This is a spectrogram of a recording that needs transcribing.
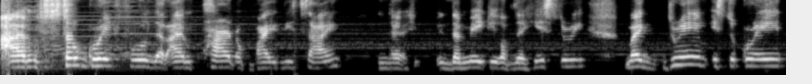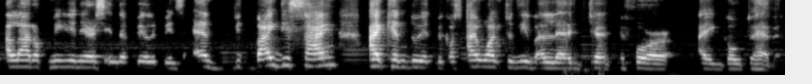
I'm so grateful that I'm part of ByDzyne the, in the making of the history. My dream is to create a lot of millionaires in the Philippines. And ByDzyne, I can do it because I want to live a legend before I go to heaven.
